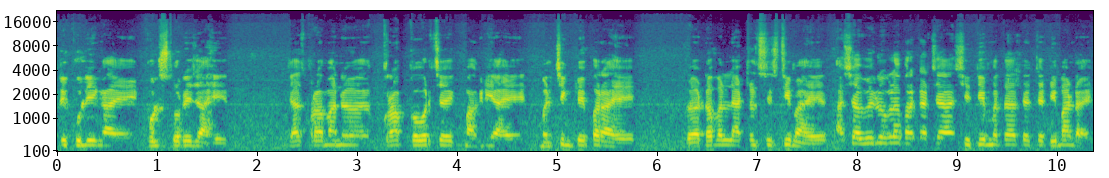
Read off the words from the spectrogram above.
प्रिकुलिंग आहे कोल्ड स्टोरेज आहे. त्याचप्रमाणे क्रॉप कव्हरच्या एक मागणी आहे मल्चिंग पेपर आहे डबल लॅटरल सिस्टीम आहे. अशा वेगवेगळ्या प्रकारच्या शेतीमध्ये त्याच्या डिमांड आहेत.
